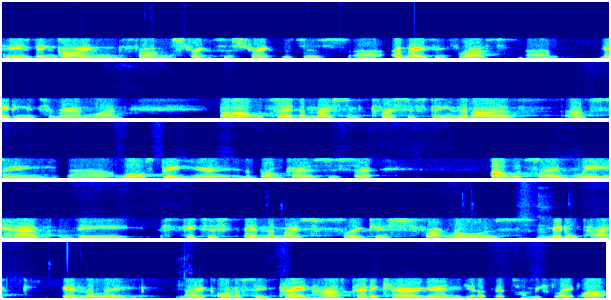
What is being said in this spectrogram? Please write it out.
he's been going from strength to strength, which is uh, amazing for us um, leading into round one. But I would say the most impressive thing that I've I've seen uh, whilst being here in the Broncos is that I would say we have the fittest and the most freakish front rollers, middle pack in the league. Like honestly, Payne Haas, Paddy Carrigan, you look at Tommy Flegler,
